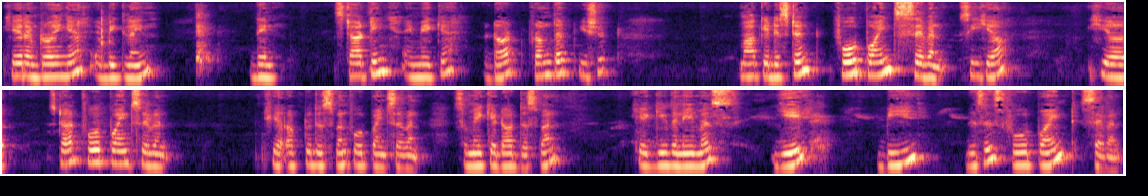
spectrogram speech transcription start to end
Here I am drawing a, a big line. Then starting I make a dot. From that you should mark a distance 4.7 see here. Here start 4.7 here up to this one 4.7 so make a dot this one. Here give the name as a B, this is 4.7.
